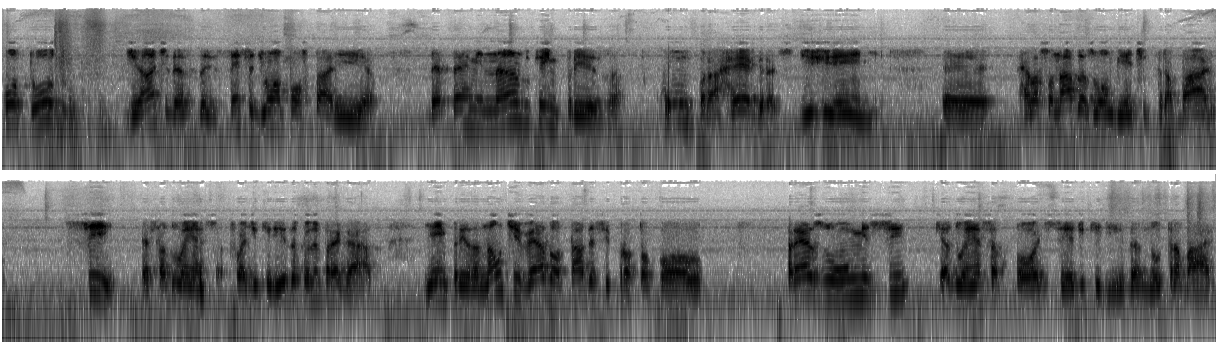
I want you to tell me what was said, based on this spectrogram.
Contudo, diante dessa, da existência de uma portaria determinando que a empresa cumpra regras de higiene é, relacionadas ao ambiente de trabalho, se essa doença foi adquirida pelo empregado e a empresa não tiver adotado esse protocolo, presume-se que a doença pode ser adquirida no trabalho,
